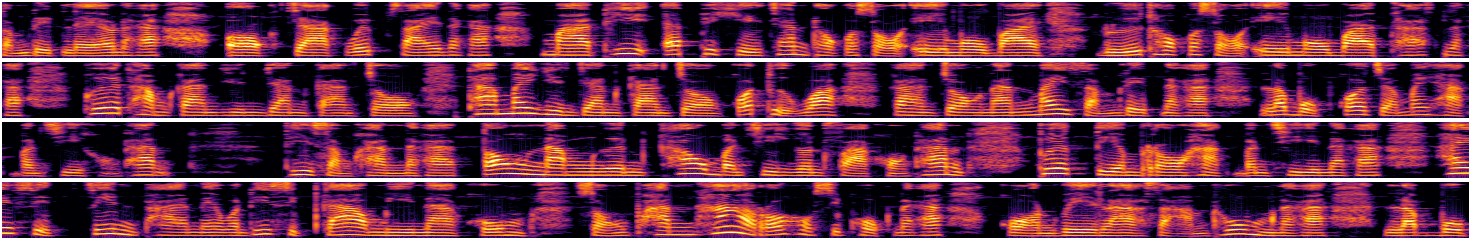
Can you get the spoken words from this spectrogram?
สำเร็จแล้วนะคะ ออกจากเว็บไซต์นะคะ มาที่แอปพลิเคชันทกส A Mobile หรือทกส A Mobile Plus นะคะ เพื่อทำการยืนยันการจอง ถ้าไม่ยืนยันการจองก็ถือว่าการจองนั้นไม่สำเร็จนะคะ ระบบก็จะไม่หักบัญชีของท่าน ที่สำคัญนะคะ ต้องนำเงินเข้าบัญชีเงินฝากของท่าน เพื่อเตรียมรอหักบัญชีนะคะ ให้เสร็จสิ้นภายในวันที่ 19 มีนาคม 2566 นะคะ ก่อนเวลา 3 ทุ่มนะคะ ระบบ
